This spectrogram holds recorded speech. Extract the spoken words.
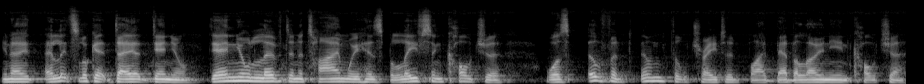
You know, uh, let's look at Daniel. Daniel lived in a time where his beliefs and culture was infiltrated by Babylonian culture.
